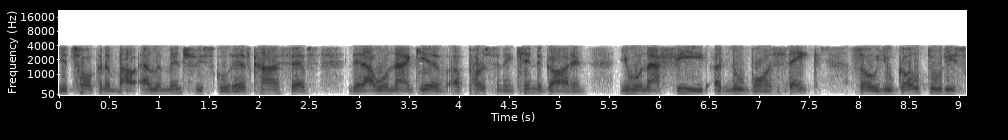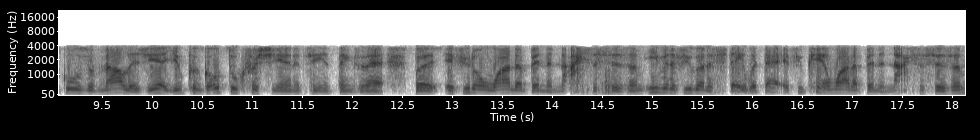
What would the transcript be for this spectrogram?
you're talking about elementary school. There's concepts that I will not give a person in kindergarten. You will not feed a newborn steak. So you go through these schools of knowledge. Yeah, you could go through Christianity and things of that, but if you don't wind up in the Gnosticism, even if you're going to stay with that, if you can't wind up in the Gnosticism,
